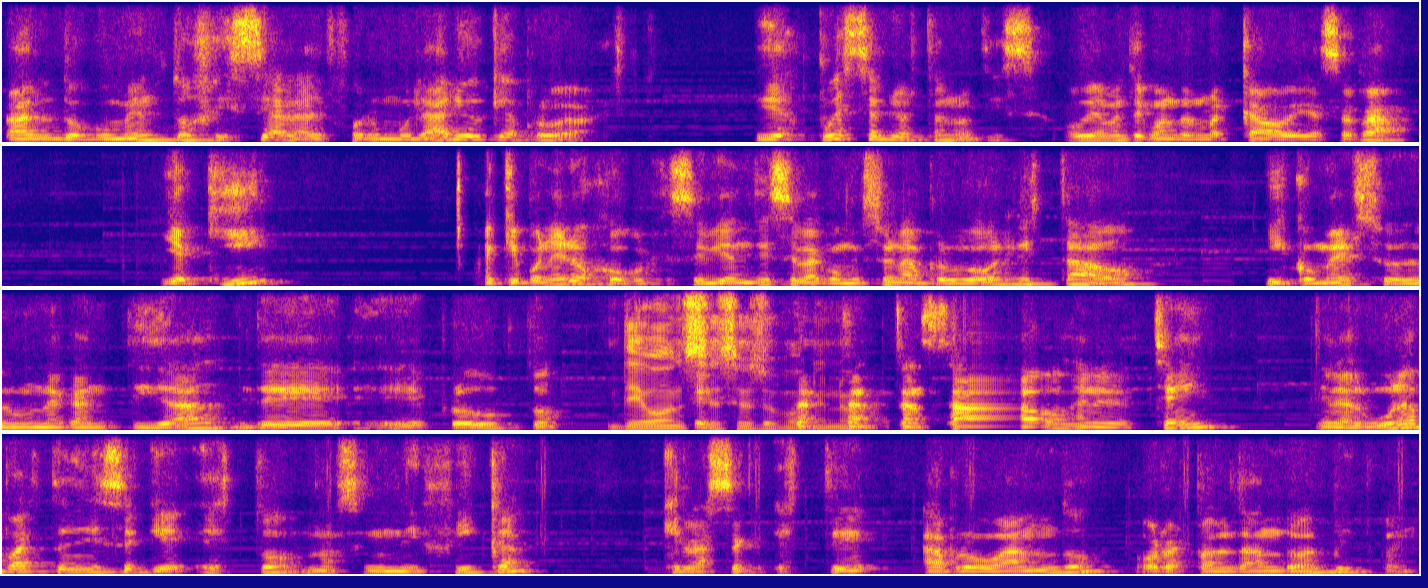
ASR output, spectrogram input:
al documento oficial, al formulario que aprobaba esto. Y después salió esta noticia, obviamente cuando el mercado había cerrado. Y aquí hay que poner ojo, porque si bien dice la comisión aprobó el listado y comercio de una cantidad de eh, productos. De 11 se supone, ¿no? Transados en el chain, en alguna parte dice que esto no significa que la SEC esté aprobando o respaldando al Bitcoin,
